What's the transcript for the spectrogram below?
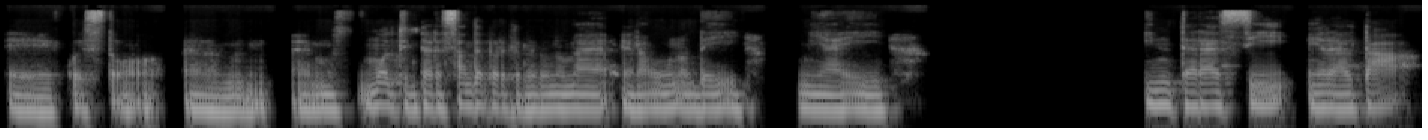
e questo ehm, è molto interessante perché secondo me era uno dei miei interessi in realtà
